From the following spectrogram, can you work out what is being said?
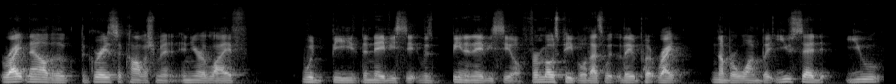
right now the, the greatest accomplishment in your life would be the Navy SEAL was being a Navy SEAL. For most people, that's what they would put right number one. But you said you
